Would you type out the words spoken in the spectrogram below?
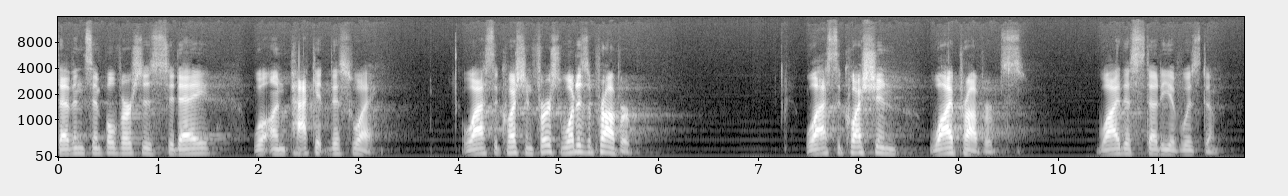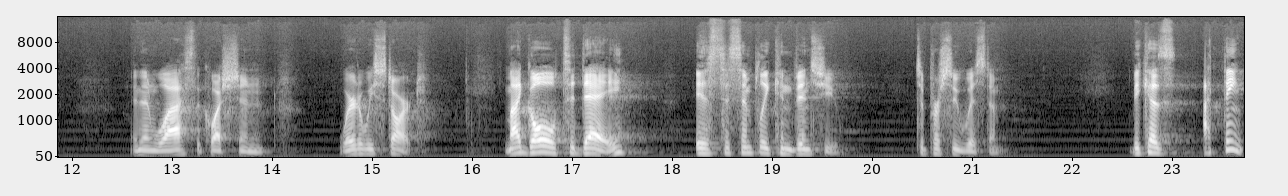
Seven simple verses today. We'll unpack it this way. We'll ask the question first what is a proverb? We'll ask the question why Proverbs? Why this study of wisdom? And then we'll ask the question where do we start? My goal today is to simply convince you to pursue wisdom. Because I think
